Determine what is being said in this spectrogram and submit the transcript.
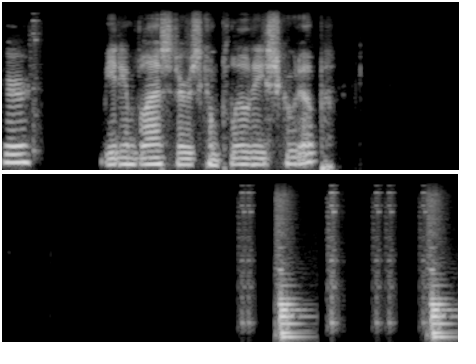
Here, medium blasters completely screwed up. Thank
